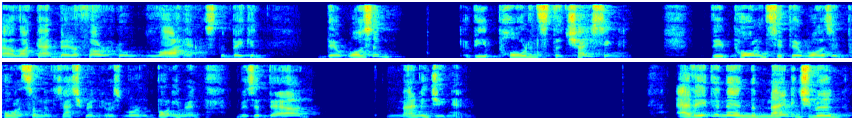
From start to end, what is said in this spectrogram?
They were like that metaphorical lighthouse, the beacon there wasn't the importance to chasing it. The importance, if there was importance, some of the attachment, it was more of embodiment, was about managing it. And even then, the management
